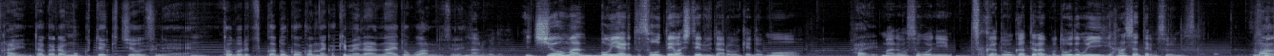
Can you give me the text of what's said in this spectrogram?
はい、だから目的地をですね、うん。たどり着くかどうかわかんないか決められないところがあるんですよね。なるほど。一応まあぼんやりと想定はしてるだろうけどもはい、まあでもそこに着くかどうかっていうのはもうどうでもいい話だったりもするんですか？まあ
